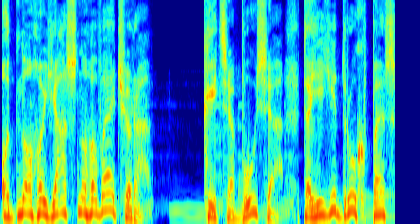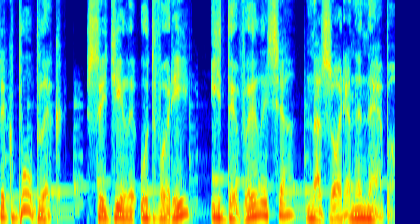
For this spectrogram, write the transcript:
одного ясного вечора. Киця Буся та її друг песик Бублик сиділи у дворі і дивилися на зоряне небо.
